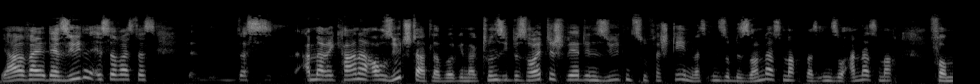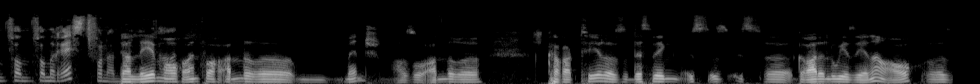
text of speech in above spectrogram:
Ja, weil der Süden ist sowas, das, das Amerikaner, auch Südstaatler wohlgemerkt, tun sich bis heute schwer, den Süden zu verstehen, was ihn so besonders macht, was ihn so anders macht vom, vom, vom Rest von Amerika. Da leben auch einfach andere Menschen, also andere Charaktere. Also deswegen ist ist, ist äh, gerade Louisiana auch äh,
